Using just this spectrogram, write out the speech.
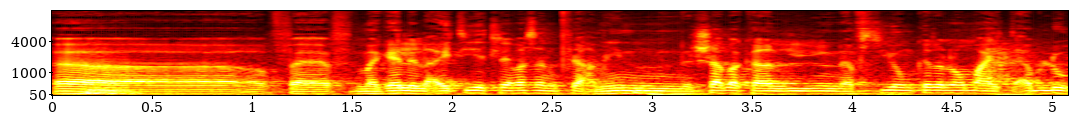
آه ففي مجال ال IT تلاقي مثلا في عاملين شبكة لنفسيهم كده ان هم هيتقابلوا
